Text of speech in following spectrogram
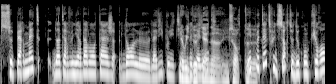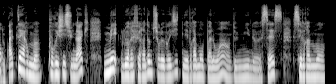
se permettent d'intervenir davantage dans le, la vie politique et oui, britannique. une sorte et peut-être une sorte de concurrent à terme pour Rishi Sunak. Mais le référendum sur le Brexit n'est vraiment pas loin. En 2016, c'est vraiment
